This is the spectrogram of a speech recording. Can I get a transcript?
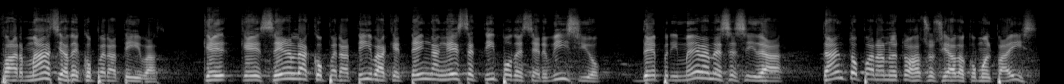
farmacias de cooperativas, que, sean las cooperativas que tengan ese tipo de servicio de primera necesidad, tanto para nuestros asociados como el país.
